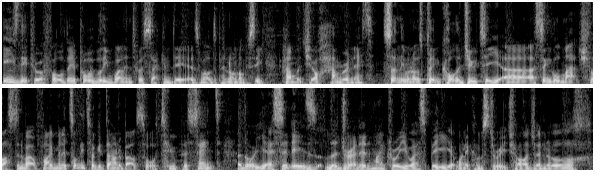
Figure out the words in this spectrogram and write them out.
easily through a full day, probably well into a second day as well, depending on obviously how much you're hammering it. Certainly, when I was playing Call of Duty, uh, a single match lasting about five minutes only took it down about sort of 2%. Although, yes, it is the dreaded micro USB when it comes to recharging. Ugh.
